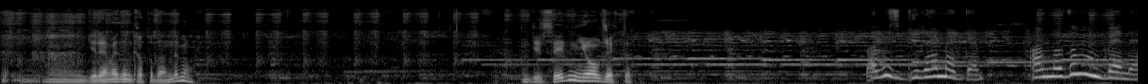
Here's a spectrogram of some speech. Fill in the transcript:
Hmm, giremedin kapıdan değil mi? Girseydin iyi olacaktı. Ben biz giremedim. Anladın mı beni?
